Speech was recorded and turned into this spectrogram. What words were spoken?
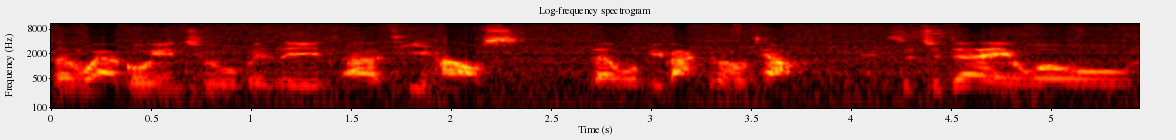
Then we are going to visit uh, tea house. Then we'll be back to the hotel. So today will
